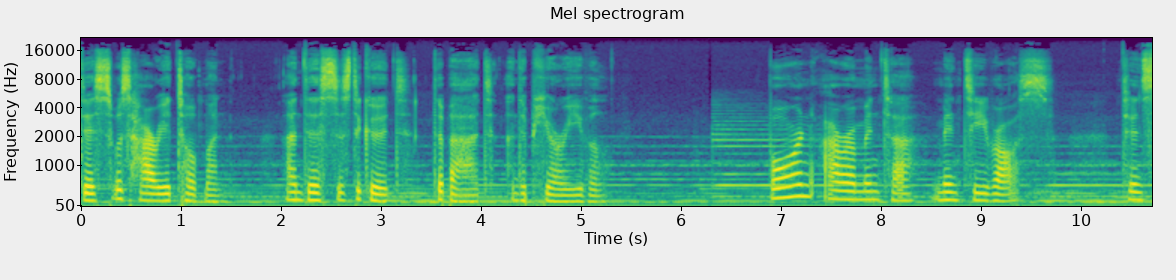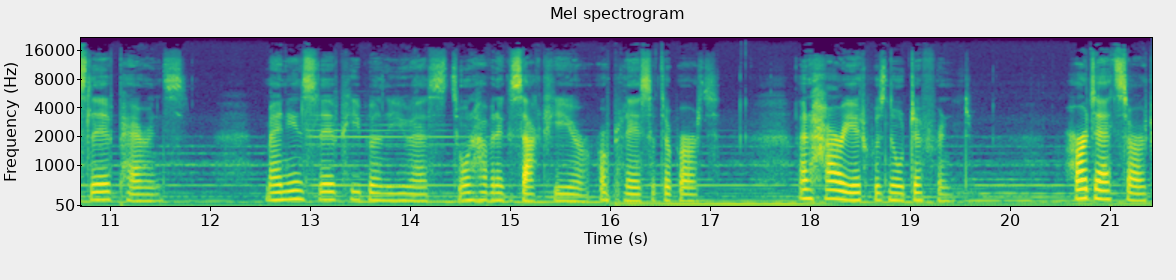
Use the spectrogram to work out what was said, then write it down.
This was Harriet Tubman, and this is the good, the bad, and the pure evil. Born Araminta Minty Ross to enslaved parents, many enslaved people in the US don't have an exact year or place of their birth, and Harriet was no different. Her death cert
